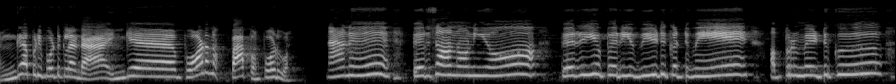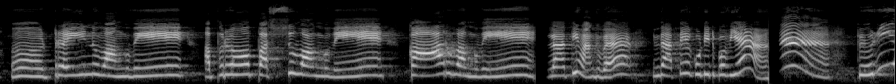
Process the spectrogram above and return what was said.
அங்கே அப்படி போட்டுக்கலாம்டா. இங்கே போடணும். பார்ப்போம் போடுவோம். நானு பெருசானோனியும் பெரிய பெரிய வீடு கட்டுவேன். அப்புறமேட்டுக்கு ட்ரெயின் வாங்குவேன். அப்புறம் பஸ் வாங்குவேன். கார் வாங்குவேன். எல்லாத்தையும் வாங்குவேன் இந்த அத்தையை கூட்டிட்டு போவியா? பெரிய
